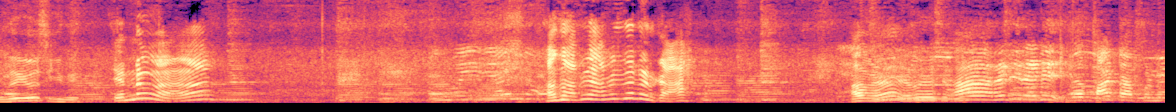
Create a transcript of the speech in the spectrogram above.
இதோ யோசிக்குது. என்னவா அது அப்படியே அமைதி தானே இருக்கா? அவன் யோசி ஆ ரெடி ரெடி பாட்டு ஆஃப் பண்ணு.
